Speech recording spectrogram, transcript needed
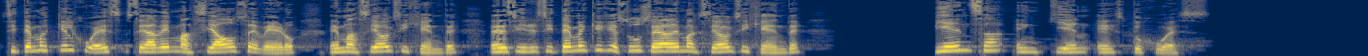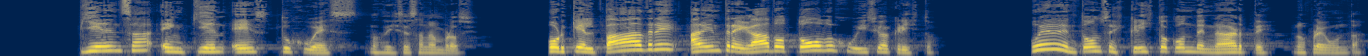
si temas que el juez sea demasiado severo, demasiado exigente, es decir, si temes que Jesús sea demasiado exigente, piensa en quién es tu juez. Piensa en quién es tu juez, nos dice San Ambrosio. Porque el Padre ha entregado todo juicio a Cristo. ¿Puede entonces Cristo condenarte? nos pregunta.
